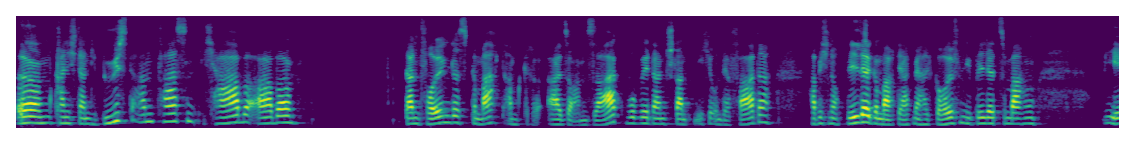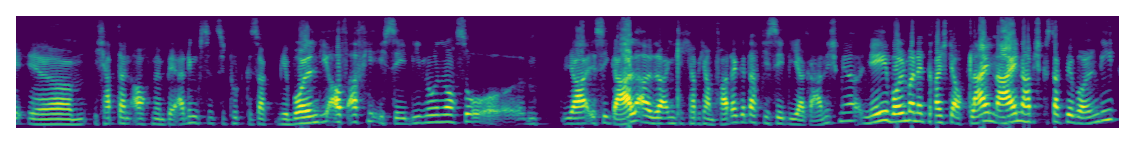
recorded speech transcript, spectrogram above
ähm, kann ich dann die Büste anfassen. Ich habe aber dann Folgendes gemacht, am, also am Sarg, wo wir dann standen, ich und der Vater, habe ich noch Bilder gemacht. Der hat mir halt geholfen, die Bilder zu machen. Ähm, ich habe dann auch mit dem Beerdigungsinstitut gesagt, wir wollen die auf A4. Ich sehe die nur noch so ähm, ja, ist egal. Also eigentlich habe ich am Vater gedacht, ich sehe die ja gar nicht mehr. Nee, wollen wir nicht, reicht ja auch klein. Nein, habe ich gesagt, wir wollen die.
